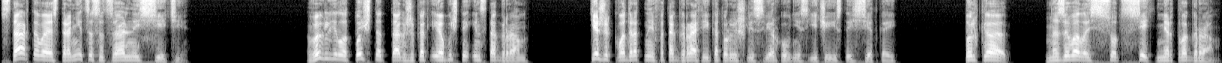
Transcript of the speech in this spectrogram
Стартовая страница социальной сети. Выглядела точно так же, как и обычный Инстаграм. Те же квадратные фотографии, которые шли сверху вниз ячеистой сеткой. Только называлась соцсеть «Мертвограмм».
